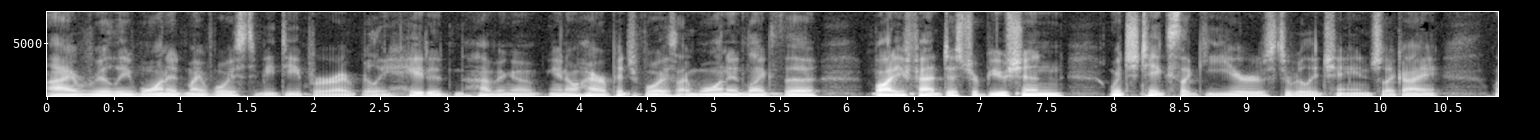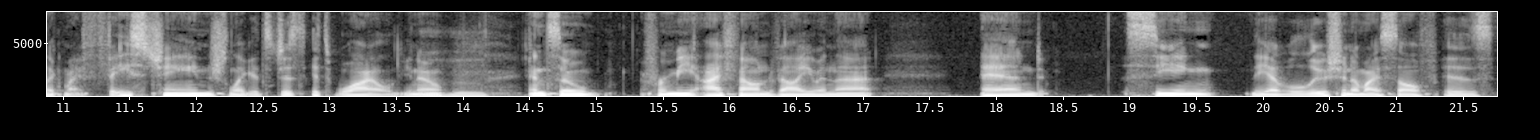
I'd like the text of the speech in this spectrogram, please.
I really wanted my voice to be deeper. I really hated having a, you know, higher pitched voice. I wanted like the body fat distribution, which takes like years to really change. Like I like my face changed. Like it's just it's wild, you know. And so for me, I found value in that. And seeing the evolution of myself is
